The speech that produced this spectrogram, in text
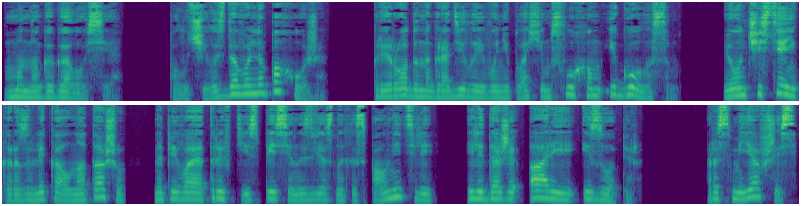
многоголосие. Получилось довольно похоже. Природа наградила его неплохим слухом и голосом, и он частенько развлекал Наташу, напевая отрывки из песен известных исполнителей или даже арии из опер. Рассмеявшись,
